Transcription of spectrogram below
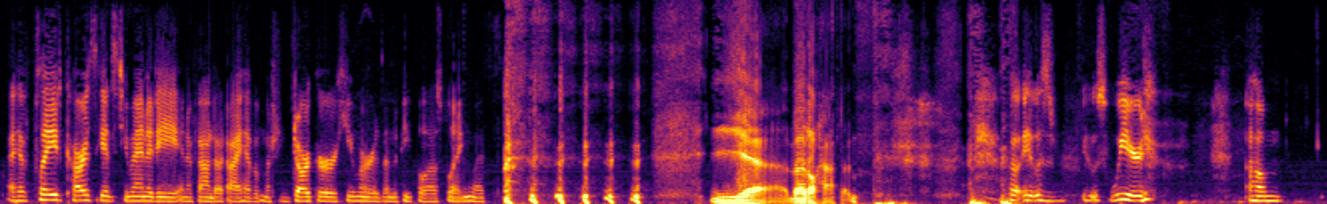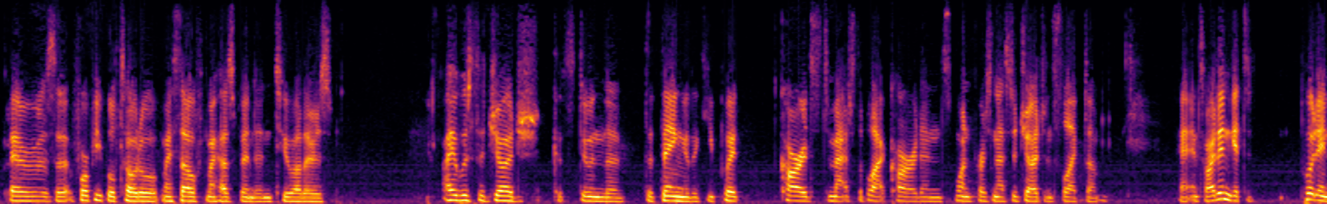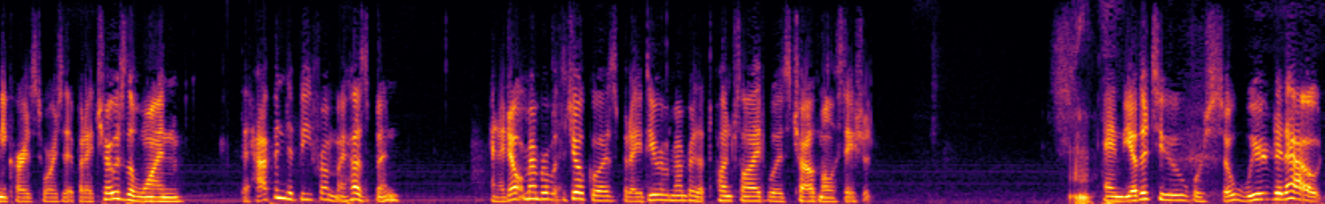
I have played Cards Against Humanity, and I found out I have a much darker humor than the people I was playing with. yeah, that'll happen. so it was it was weird. Um, there was uh, four people total: myself, my husband, and two others. I was the judge because doing the the thing like you put cards to match the black card, and one person has to judge and select them. And so I didn't get to put any cards towards it, but I chose the one that happened to be from my husband. And I don't remember what the joke was, but I do remember that the punchline was child molestation. and the other two were so weirded out,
